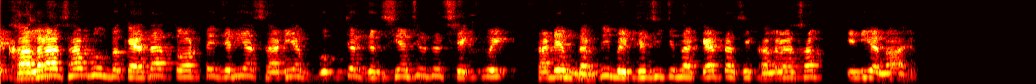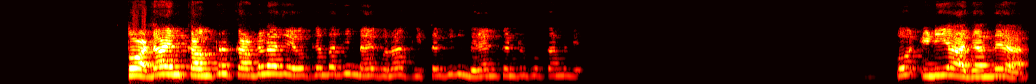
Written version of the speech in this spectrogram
ਖਾਲੜਾ ਸਾਹਿਬ ਨੂੰ ਬਕਾਇਦਾ ਤੌਰ ਤੇ ਜਿਹੜੀਆਂ ਸਾਡੀਆਂ ਗੁਪਤ ਏਜੰਸੀਆਂ ਸੀ, ਉਹਦੇ ਸਿੱਖ ਕੋਈ ਸਾਡੇ ਹਮਦਰਦੀ ਬੈਠੇ ਸੀ, ਜਿਨ੍ਹਾਂ ਕਹਿਤਾ ਸੀ ਖਾਲੜਾ ਸਾਹਿਬ ਇੰਡੀਆ ਨਾ ਆਇਓ। ਤੁਹਾਡਾ ਇਨਕਾਊਂਟਰ ਕਰ ਦੇਣਾ ਜੇ, ਉਹ ਕਹਿੰਦਾ ਜੀ ਮੈਂ ਗੁਨਾਹ ਕੀਤਾ ਕਿ ਨਹੀਂ, ਮੇਰਾ ਇਨਕਾਊਂਟਰ ਕੋ ਕਰਨਗੇ। ਉਹ ਇੰਡੀਆ ਆ ਜਾਂਦੇ ਆ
